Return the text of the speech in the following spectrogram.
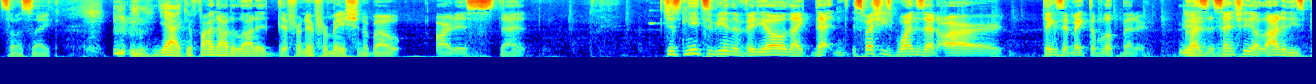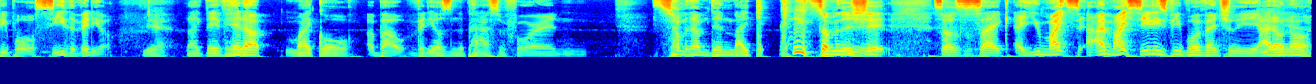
So it's like, yeah, I can find out a lot of different information about artists that just need to be in the video, like that, especially ones that are things that make them look better. Because Yeah. essentially, a lot of these people see the video. Yeah. Like they've hit up Michael about videos in the past before, and some of them didn't like some of their shit. So it's just like uh, you might, see, I might see these people eventually. I don't know.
